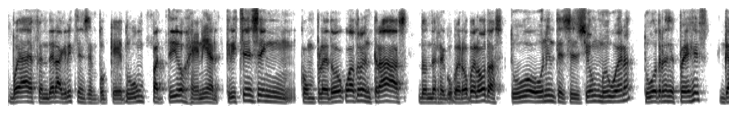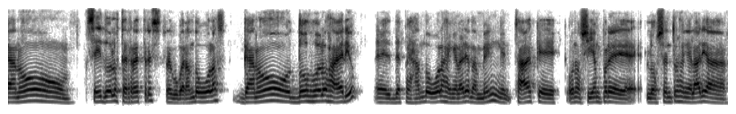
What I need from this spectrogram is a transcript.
voy a defender a Christensen porque tuvo un partido genial. Christensen completó cuatro entradas donde recuperó pelotas, tuvo una intercepción muy buena, tuvo tres despejes, ganó seis duelos terrestres recuperando bolas, ganó dos duelos aéreos eh, despejando bolas en el área también. Eh, Sabes que, bueno, siempre los centros en el área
